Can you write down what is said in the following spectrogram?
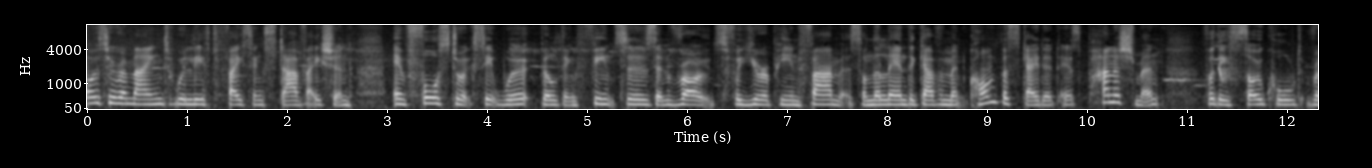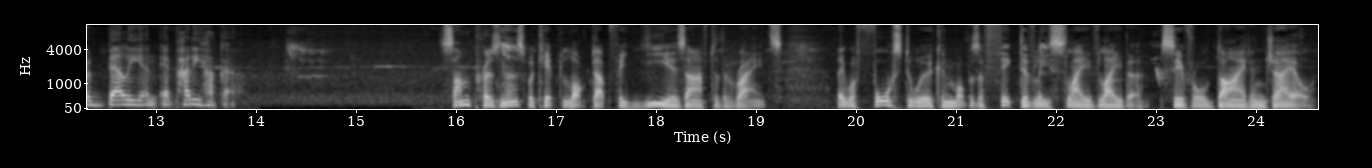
Those who remained were left facing starvation and forced to accept work building fences and roads for European farmers on the land the government confiscated as punishment for their so called rebellion at Parihaka. Some prisoners were kept locked up for years after the raids. They were forced to work in what was effectively slave labour. Several died in jail.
